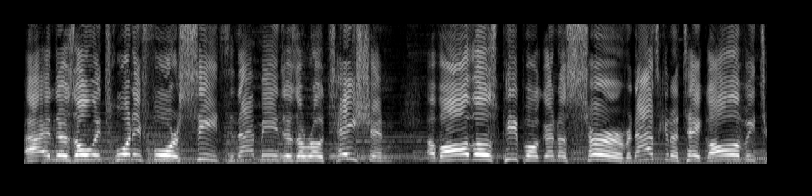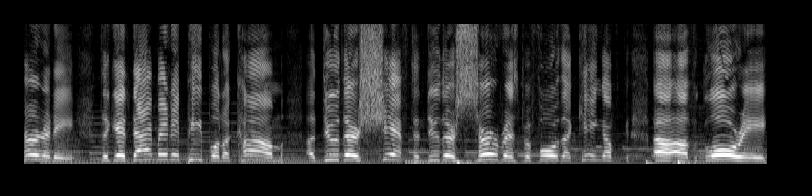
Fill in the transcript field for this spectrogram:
uh, and there's only 24 seats, and that means there's a rotation of all those people are going to serve. And that's going to take all of eternity to get that many people to come uh, do their shift and do their service before the King of, uh, of glory.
